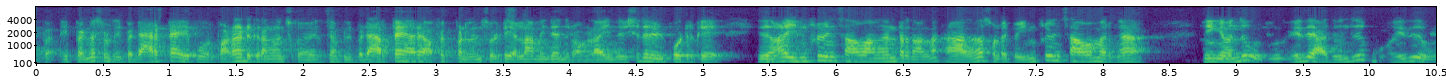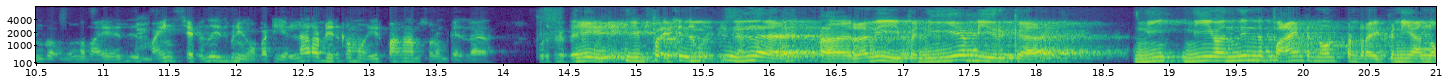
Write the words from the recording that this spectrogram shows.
இப்ப இப்ப என்ன சொல்றது? இப்ப டேரக்டா இப்போ ஒரு படம் எடுக்கிறாங்கன்னு வச்சுக்கோ எக்ஸாம்பிள் இப்ப டேரக்டா யாரும் அஃபெக்ட் பண்ணலன்னு சொல்லிட்டு எல்லாமே தெரிஞ்சிருவாங்களா இந்த விஷயத்துல ரிப்போர்ட் இருக்கு இதனால இன்ஃபுளுன்ஸ் ஆவாங்கன்றதால அதான் சொல்றேன். இப்ப இன்ஃபுளுன்ஸ் ஆகாம இருங்க. நீங்க வந்து இது அது வந்து இது உங்க உங்க ம- இது மைண்ட் செட் வந்து இது பண்ணிக்கும் பட் எல்லாரும் அப்படி இருக்க இருப்பாங்க நம்ம சொல்ல முடியாதுல்ல? ஒரு சில ஏய் பேர் இப்ப இல்ல- ரவி இப்ப நீயே இப்படி இருக்க? நீ நீ வந்து இந்த பாயிண்ட் நோட் பண்ற. இப்ப நீ அங்க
